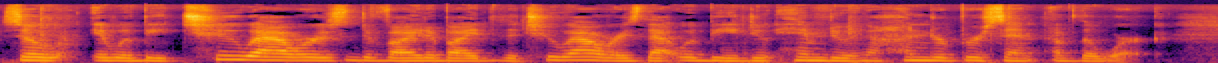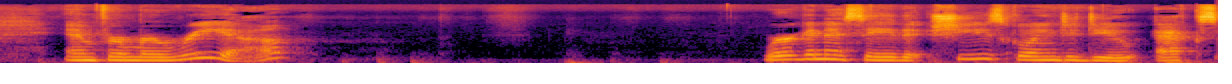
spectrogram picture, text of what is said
so it would be two hours divided by the two hours. That would be do, him doing 100% of the work. And for Maria, we're going to say that she's going to do x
